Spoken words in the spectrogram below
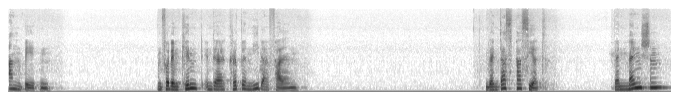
anbeten und vor dem Kind in der Krippe niederfallen Und wenn das passiert, wenn Menschen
